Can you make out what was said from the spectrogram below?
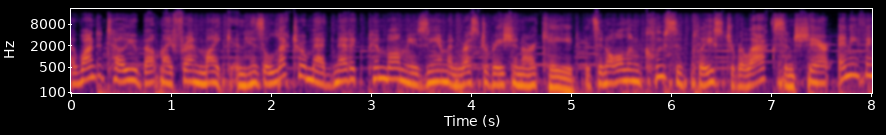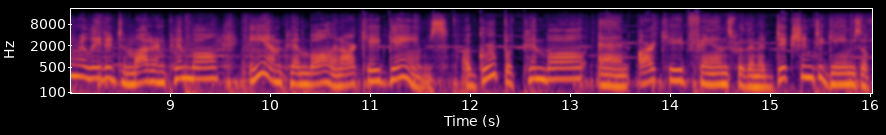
I want to tell you about my friend Mike and his electromagnetic pinball museum and restoration arcade. It's an all inclusive place to relax and share anything related to modern pinball and pinball and arcade games. A group of pinball and arcade fans with an addiction to games of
